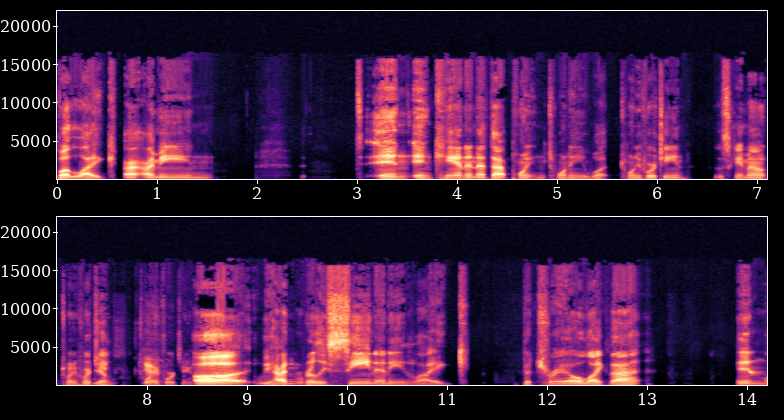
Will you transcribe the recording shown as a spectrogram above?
but like I, I mean in in canon at that point in 20 what 2014 this came out 2014 Yeah. 2014. uh we hadn't really seen any like betrayal like that in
